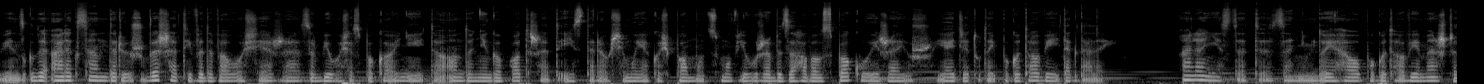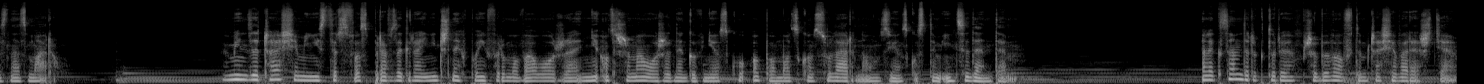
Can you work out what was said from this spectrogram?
Więc gdy Aleksander już wyszedł i wydawało się, że zrobiło się spokojniej, to on do niego podszedł i starał się mu jakoś pomóc. Mówił, żeby zachował spokój, że już jedzie tutaj pogotowie i tak dalej. Ale niestety, zanim dojechało pogotowie, mężczyzna zmarł. W międzyczasie Ministerstwo Spraw Zagranicznych poinformowało, że nie otrzymało żadnego wniosku o pomoc konsularną w związku z tym incydentem. Aleksander, który przebywał w tym czasie w areszcie,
